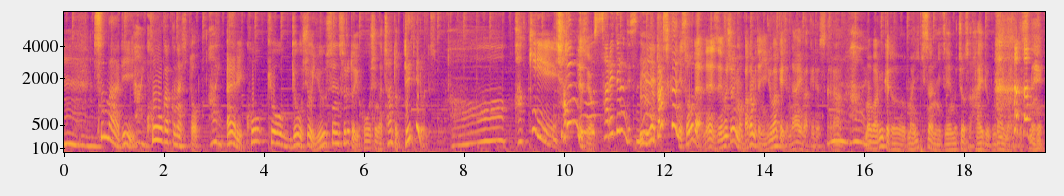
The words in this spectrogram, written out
うん。つまり、はい高額な人はい。あるいは公共業種を優先するという方針がちゃんと出てるんですははっきりしてるんですよ。発表されてるんですね。うん、確かにそうだよね。税務署にもバカみたいにいるわけじゃないわけですから、うんはい。まあ、悪いけど、まあ、イキさんに税務調査入るぐらいならですね。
